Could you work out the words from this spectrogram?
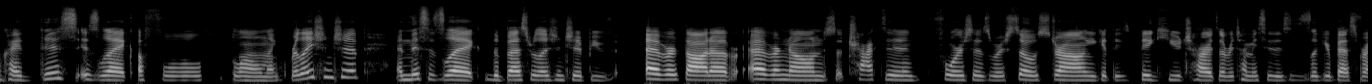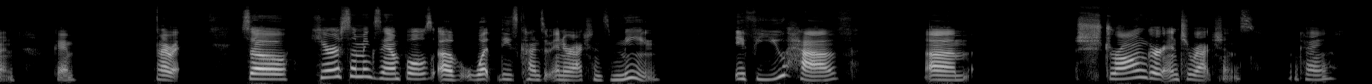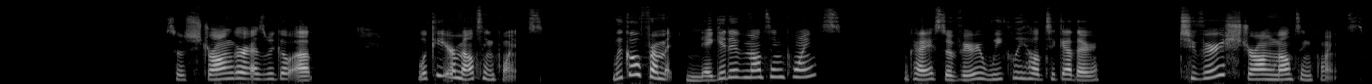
Okay, this is like a full blown like relationship, and this is like the best relationship you've ever thought of or ever known. Just attracted forces were so strong. You get these big, huge hearts every time you see this. This is like your best friend. Okay? Alright. So here are some examples of what these kinds of interactions mean. If you have um, stronger interactions, okay? So stronger as we go up, look at your melting points. We go from negative melting points, okay, so very weakly held together, to very strong melting points.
